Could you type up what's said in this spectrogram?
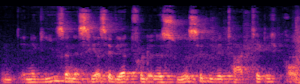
Und Energie ist eine sehr, sehr wertvolle Ressource, die wir tagtäglich brauchen.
